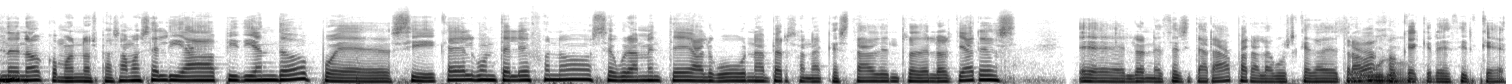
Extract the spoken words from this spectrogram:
No, no, como nos pasamos el día pidiendo, pues si cae algún teléfono, seguramente alguna persona que está dentro de los Yares eh, lo necesitará para la búsqueda de trabajo, Seguro. que quiere decir que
